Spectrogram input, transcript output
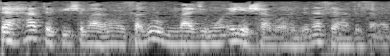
صحت پیش مرحوم صدوق مجموعه شواهده نه صحت سندی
